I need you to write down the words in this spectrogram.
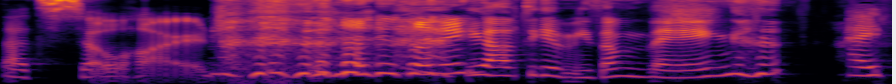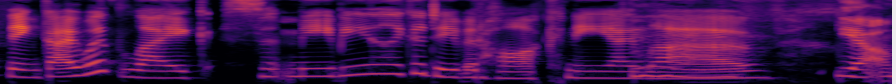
That's so hard. like, you have to give me something. I think I would like maybe like a David Hockney. I mm-hmm. love. Yeah.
